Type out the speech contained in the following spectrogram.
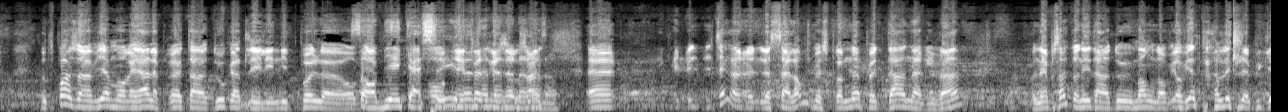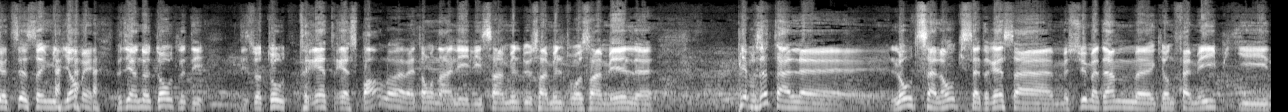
Surtout pas en janvier à Montréal, après un temps doux, quand les, les nids de poules euh, ont Ils sont bien cachés. bien fait le salon, je me suis promené un peu dedans en arrivant. On a l'impression qu'on est dans deux mondes. On, vi- on vient de parler de la Bugatti à 5 millions, mais il y en a d'autres, là, des, des autos très, très sport, là, mettons, dans les, les 100 000, 200 000, 300 000. euh. Puis après ça, tu as l'autre salon qui s'adresse à monsieur, madame euh, qui ont une famille, puis qui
